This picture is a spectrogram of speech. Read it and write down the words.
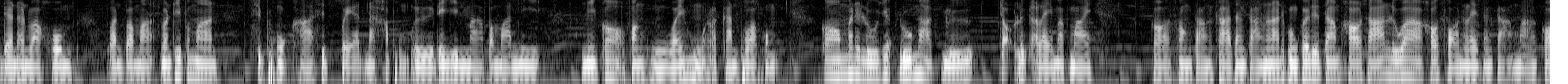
เดือนธันวาคม วันประมาณวันที่ประมาณ 16หา18 นะครับผมเออได้ยินมาประมาณนี้ นี่ก็ฟังหูไว้หูละกันเพราะว่าผมก็ไม่ได้รู้เยอะรู้มากหรือเจาะลึกอะไรมากมาย ก็ซองต่างศาสตร์ต่างๆนานาที่ผมเคยติดตามข่าวสารหรือว่าเขาสอนอะไรต่างๆ มาก็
